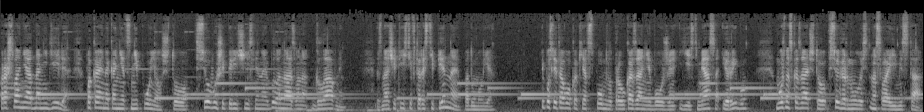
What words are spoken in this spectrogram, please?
Прошла не одна неделя, пока я наконец не понял, что все вышеперечисленное было названо главным. Значит, есть и второстепенное, подумал я. И после того, как я вспомнил про указание Божие есть мясо и рыбу, можно сказать, что все вернулось на свои места.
